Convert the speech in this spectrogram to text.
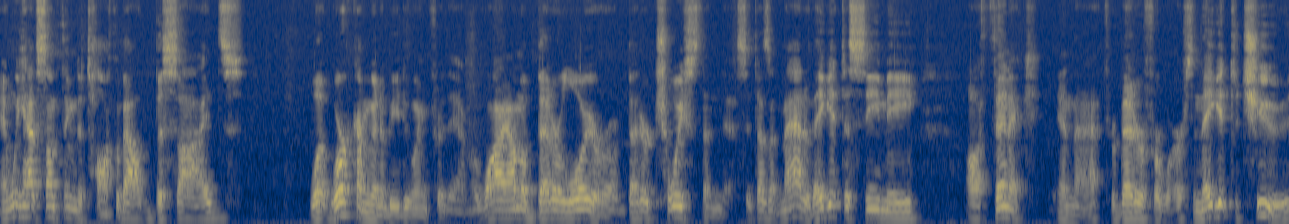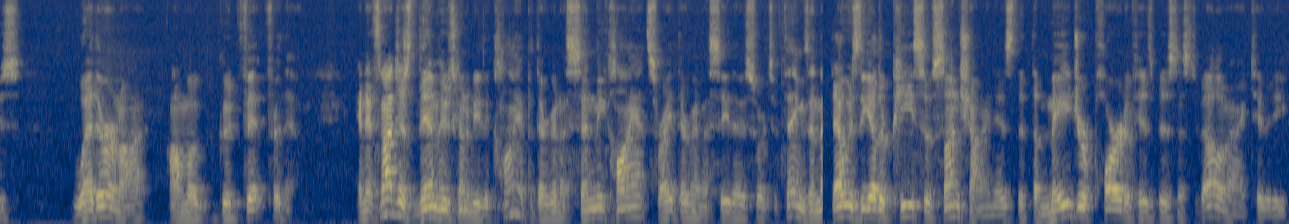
and we have something to talk about besides what work I'm going to be doing for them or why I'm a better lawyer or a better choice than this. It doesn't matter. They get to see me authentic in that for better or for worse, and they get to choose whether or not I'm a good fit for them. And it's not just them who's going to be the client, but they're going to send me clients, right? They're going to see those sorts of things. And that was the other piece of Sunshine is that the major part of his business development activity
